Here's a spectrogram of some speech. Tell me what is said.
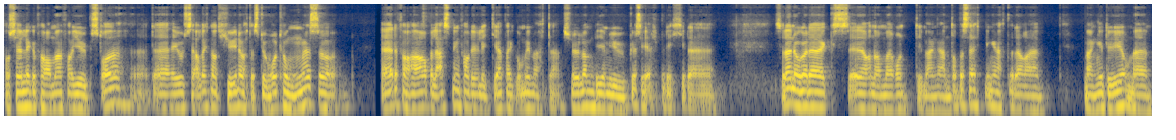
forskjellige former for djupstrø. Det er jo særlig når kyrne blir store og tunge, så er det for hard belastning for de å ligge på ei gummimatte. Selv om de er mjuke, så hjelper det ikke. det. Så det er noe av det jeg ser når vi er rundt i mange andre besetninger, at det er mange dyr med,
